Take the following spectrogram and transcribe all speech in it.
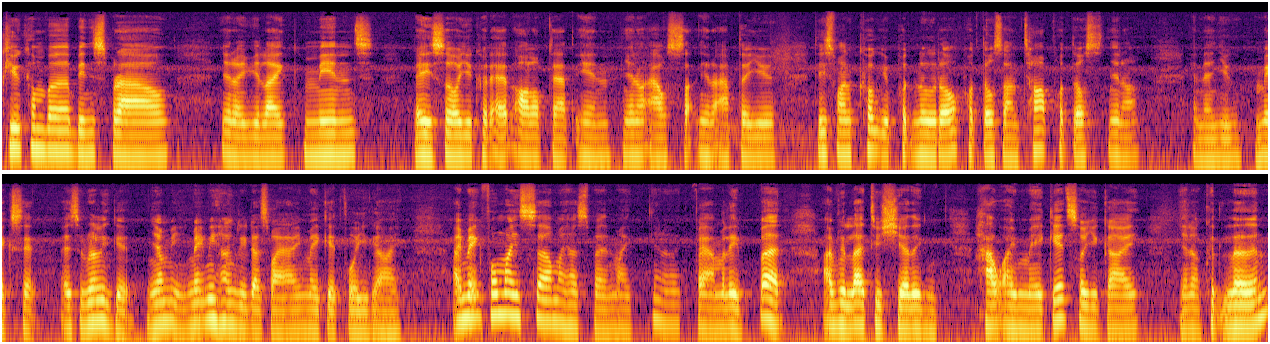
cucumber, bean sprout. You know, if you like mint, basil, you could add all of that in. You know, outside. You know, after you this one cook, you put noodle, put those on top, put those, you know, and then you mix it. It's really good, yummy. Make me hungry. That's why I make it for you guys. I make for myself, my husband, my you know family. But I would like to share the, how I make it so you guys, you know, could learn.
